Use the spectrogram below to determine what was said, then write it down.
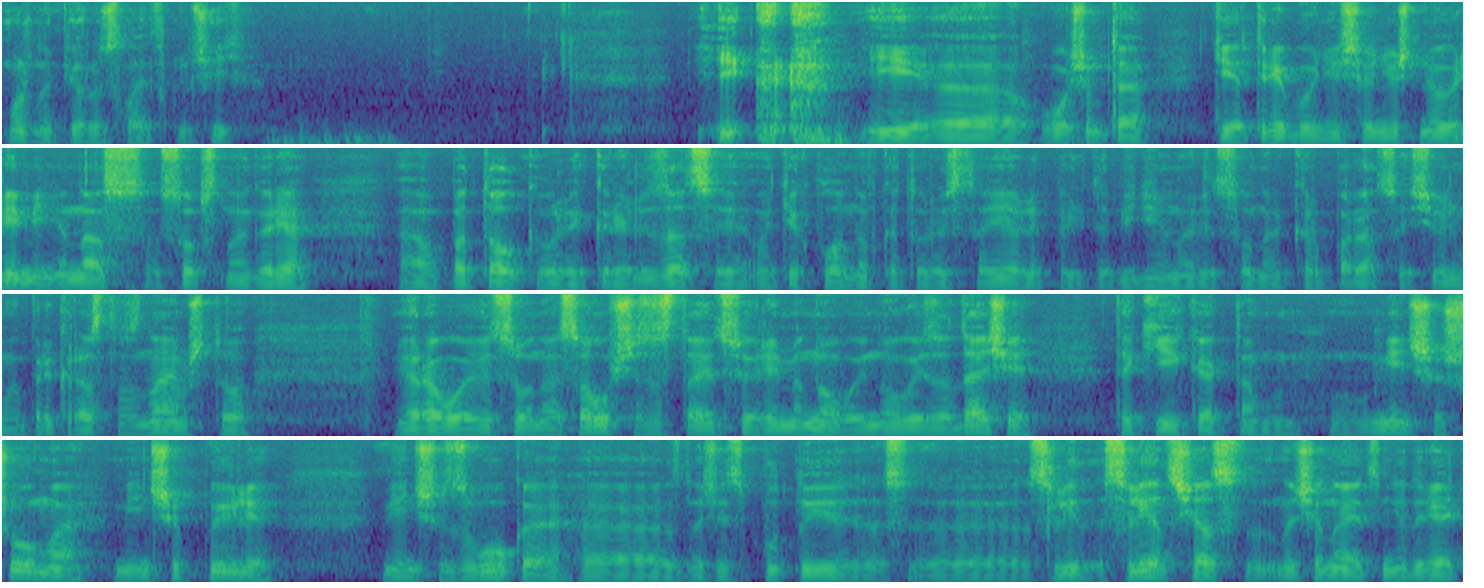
можно первый слайд включить. И, и э, в общем-то, те требования сегодняшнего времени нас, собственно говоря, э, подталкивали к реализации тех планов, которые стояли перед Объединенной авиационной корпорацией. Сегодня мы прекрасно знаем, что мировое авиационное сообщество ставит все время новые и новые задачи, такие как там меньше шума, меньше пыли, меньше звука, э, значит, спутный э, след, след сейчас начинает внедрять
